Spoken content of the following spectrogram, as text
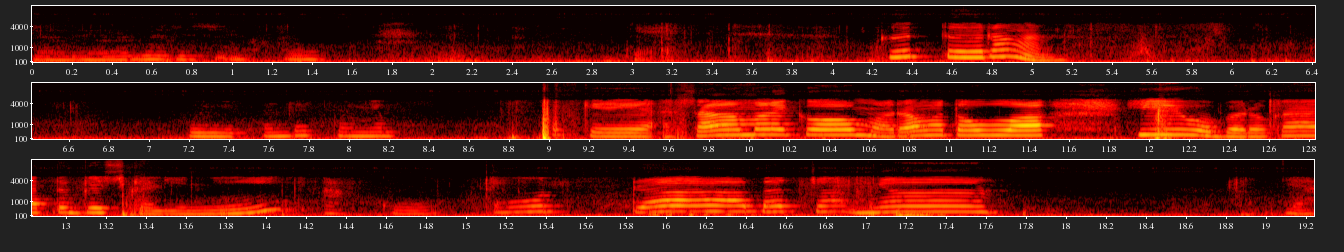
Cari aja di situ. Keterangan. Kunyit pendek kunyit. Oke, assalamualaikum warahmatullahi wabarakatuh guys. Kali ini aku udah bacanya. Ya.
